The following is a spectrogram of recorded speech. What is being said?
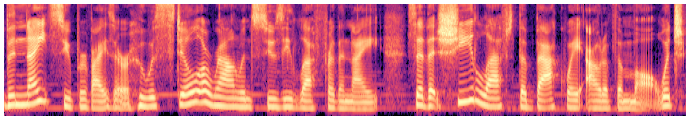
The night supervisor, who was still around when Susie left for the night, said that she left the back way out of the mall, which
